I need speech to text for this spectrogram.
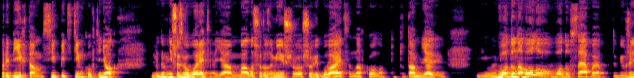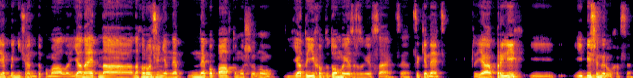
прибіг там, сів під стінку в тіньок. Люди мені щось говорять, а я мало що розумію, що що відбувається навколо. Тобто там я воду на голову, воду в себе, тобі вже якби нічого не допомагало. Я навіть на нагородження не не попав, тому що ну, я доїхав додому і я зрозумів все, це це кінець. То я приліг і і більше не рухався.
